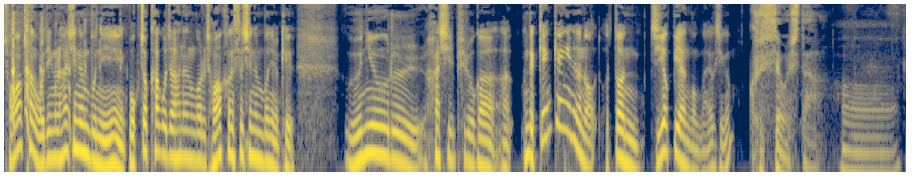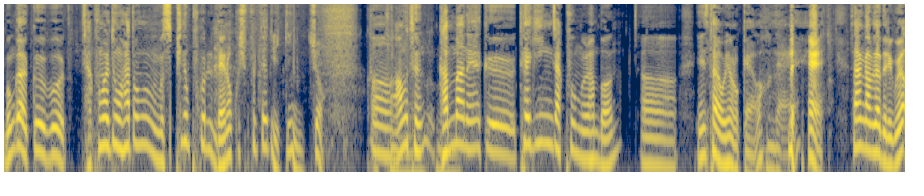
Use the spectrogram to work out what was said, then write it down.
정확한 워딩을 하시는 분이 목적하고자 하는 거를 정확하게 쓰시는 분이 이렇게 은유를 하실 필요가 아 근데 깽깽이는 어, 떤 지역 비한 건가요 지금? 글쎄 옳시다. 어 뭔가 그 뭐 작품 활동을 하다 보면 뭐 spin-off를 내놓고 싶을 때도 있긴 있죠. 어. 아무튼 음. 간만에 그 tagging 작품을 한번 어, 인스타에 올려놓을게요. 네. 네. 사연 감사드리고요.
